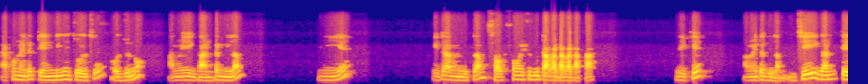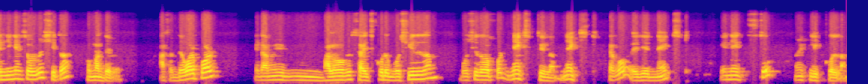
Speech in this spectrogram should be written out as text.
এখন এটা ট্রেন্ডিং এ চলছে, ওর জন্য আমি এই গানটা নিলাম। নিয়ে এটা আমি লিখলাম, সব সময় শুধু টাকা টাকা টাকা। লিখে আমি এটা দিলাম। যেই গান ট্রেন্ডিং এ চলবে সেটা তোমরা দেবে। আচ্ছা দেওয়ার পর এটা আমি ভালোভাবে সাইজ করে বসিয়ে দিলাম। বসিয়ে দেওয়ার পর নেক্সট দিলাম। নেক্সট দেখো, এই যে নেক্সট এই নেক্সটে আমি ক্লিক করলাম।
